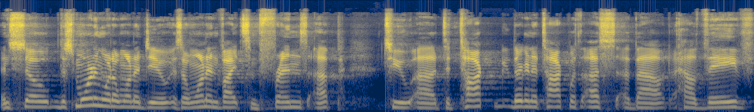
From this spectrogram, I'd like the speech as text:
And so this morning, what I want to do is I want to invite some friends up to, uh, to talk. They're going to talk with us about how they've.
